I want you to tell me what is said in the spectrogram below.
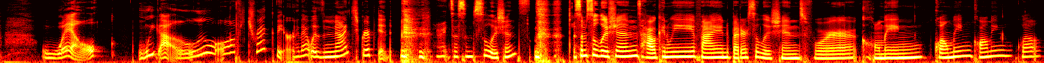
well, we got a little off track there. That was not scripted. All right, so some solutions. some solutions. How can we find better solutions for calming, calming, calming, quell,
